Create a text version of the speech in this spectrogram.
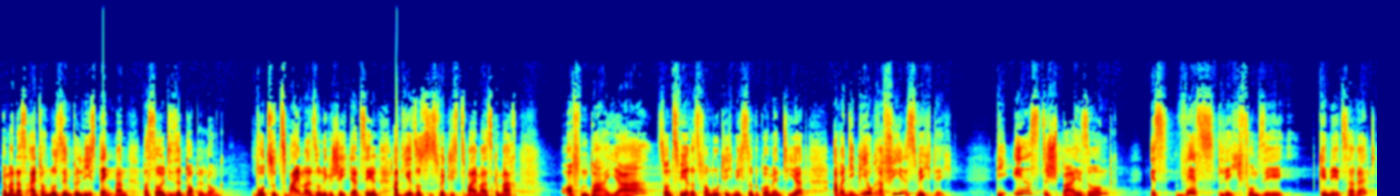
Wenn man das einfach nur simpel liest, denkt man, was soll diese Doppelung? Wozu zweimal so eine Geschichte erzählen? Hat Jesus es wirklich zweimal gemacht? Offenbar ja, sonst wäre es vermutlich nicht so dokumentiert. Aber die Geografie ist wichtig. Die erste Speisung ist westlich vom See Genezareth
